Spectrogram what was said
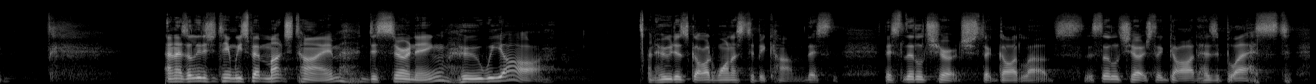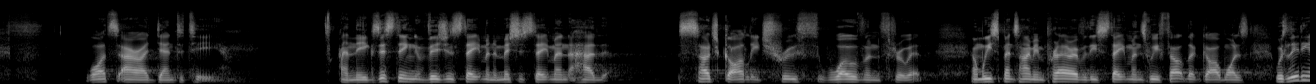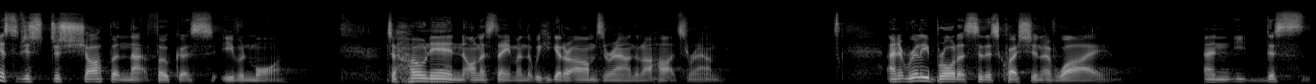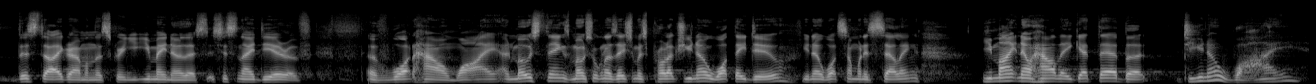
And as a leadership team, we spent much time discerning who we are and who does God want us to become. This, this little church that God loves, this little church that God has blessed. What's our identity? And the existing vision statement and mission statement had such godly truth woven through it. And we spent time in prayer over these statements. We felt that God was, was leading us to just, just sharpen that focus even more to hone in on a statement that we could get our arms around and our hearts around. And it really brought us to this question of why. And this, this diagram on the screen, you, you may know this, it's just an idea of, of what, how, and why. And most things, most organizations, most products, you know what they do, you know what someone is selling. You might know how they get there, but do you know why?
